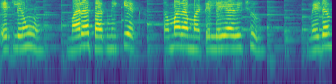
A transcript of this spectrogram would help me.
એટલે હું મારા ભાગની કેક તમારા માટે લઈ આવી છું. મેડમ,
